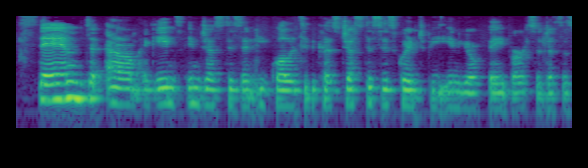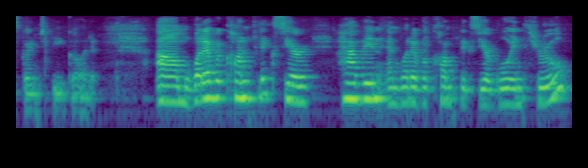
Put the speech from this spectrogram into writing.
stand um, against injustice and equality because justice is going to be in your favor. So, this is going to be good. Um, whatever conflicts you're having and whatever conflicts you're going through,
